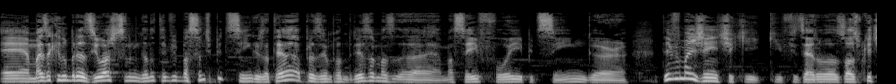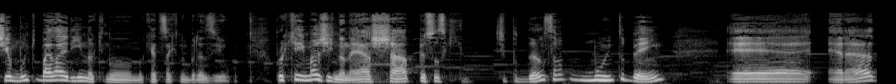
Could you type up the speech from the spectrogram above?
É, mas aqui no Brasil, acho que, se não me engano, teve bastante pit singers. Até, por exemplo, a Andresa é, Macei foi pit singer. Teve mais gente que, que fizeram as vozes, porque tinha muito bailarino aqui no, no Cats aqui no Brasil. Porque imagina, né? Achar pessoas que tipo, dança muito bem. É, era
